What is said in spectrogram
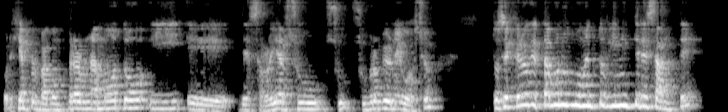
por ejemplo, para comprar una moto y eh, desarrollar su, su, propio negocio. Entonces creo que estamos en un momento bien interesante.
